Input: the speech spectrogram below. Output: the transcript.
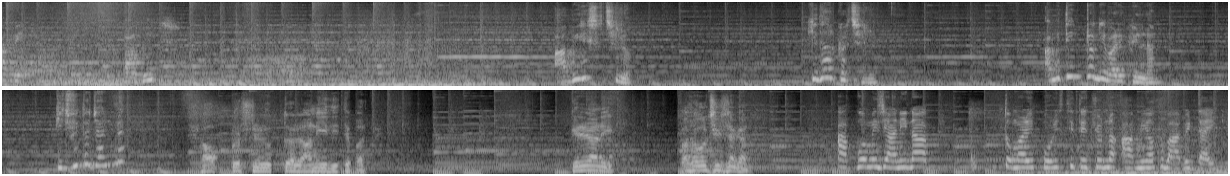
আবির। আবির? আবির এসেছিল? কি দরকার ছিল? আমি তো একটু আগে বাড়ি ফিরলাম। কিছুই তো জানি না। সব প্রশ্নের উত্তর রানী দিতে পারবে। কিরে রানী কথা বলছিস না কেন? আব্বু আমি জানি না তোমার এই পরিস্থিতির জন্য আমি অথবা আবির দায়ী। কি।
